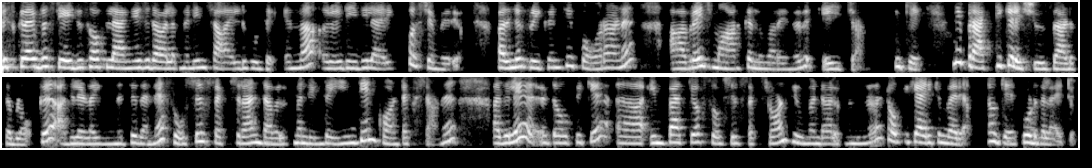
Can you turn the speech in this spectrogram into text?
Describe the stages of language development in childhood എന്ന ഒരു രീതിയിലായിരിക്കും ക്വസ്റ്റ്യൻ വരിക. അപ്പൊ അതിന്റെ ഫ്രീക്വൻസി ഫോർ ആണ് ആവറേജ് മാർക്ക് എന്ന് പറയുന്നത് എയ്റ്റ് ആണ്. ഓക്കെ ഇനി പ്രാക്ടിക്കൽ ഇഷ്യൂസ് അടുത്ത ബ്ലോക്ക് അതിലുള്ള യൂണിറ്റ് തന്നെ social structure and development in the Indian context ആണ്. അതിലെ topic impact of social structure on human development topic ആയിരിക്കും വരിക. ഓക്കെ കൂടുതലായിട്ടും.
